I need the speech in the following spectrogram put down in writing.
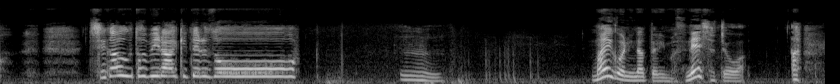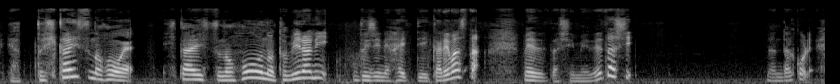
ー違う扉開けてるぞーうん。迷子になっておりますね、社長は。あ、やっと控室の方へ。控室の方の扉に無事に入っていかれました。めでたしめでたし。なんだこれ。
